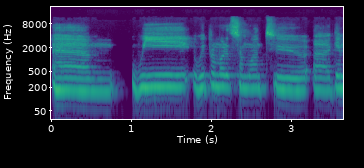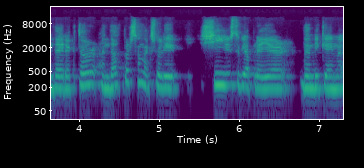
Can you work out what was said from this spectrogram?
um, we we promoted someone to a game director, and that person actually she used to be a player, then became a,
